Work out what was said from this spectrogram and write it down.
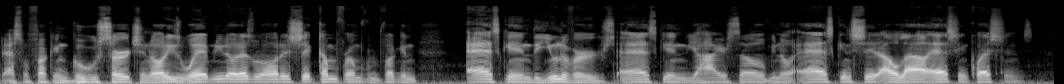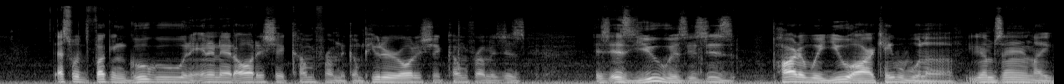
that's what fucking Google search and all these web, you know, that's where all this shit come from, from fucking asking the universe, asking your higher self, you know, asking shit out loud, asking questions. That's what fucking Google and the internet, all this shit come from. The computer, all this shit come from. It's just, it's, it's you. It's, it's just part of what you are capable of. You know what I'm saying? Like,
